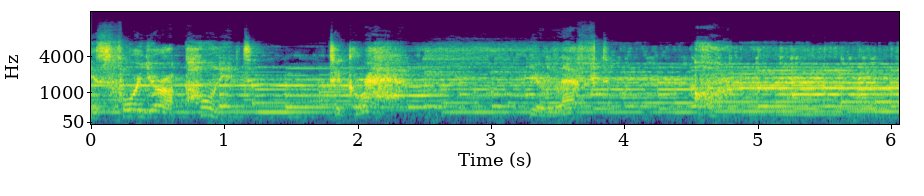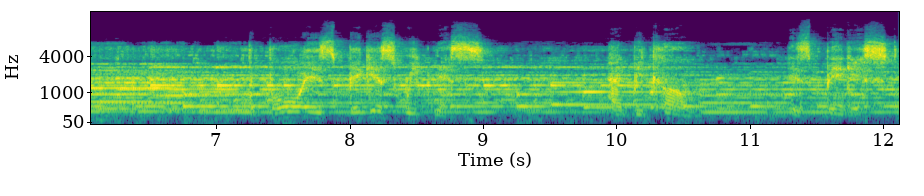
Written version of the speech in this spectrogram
is for your opponent to grab your left arm. The boy's biggest weakness had become his biggest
